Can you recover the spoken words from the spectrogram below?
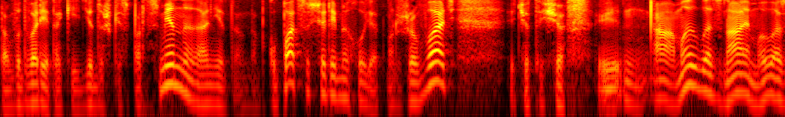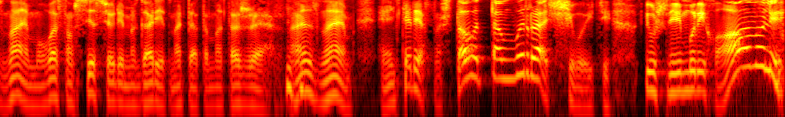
там во дворе такие дедушки-спортсмены, они там, там купаться все время ходят, моржевать, и что-то еще. И, а, мы вас знаем, мы вас знаем, у вас там свет все время горит на пятом этаже. А, знаем. Интересно, что вы там выращиваете? И уж не марихуану ли?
